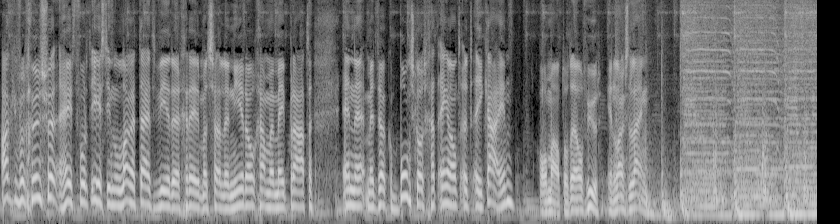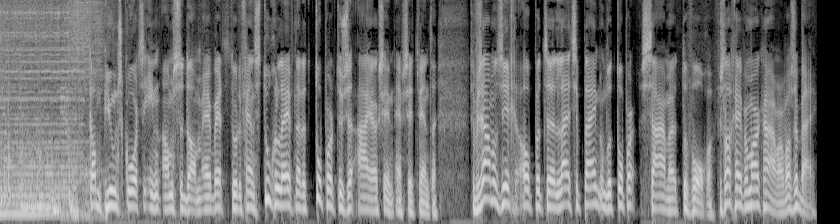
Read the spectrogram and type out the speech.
Ankie van Gunsven heeft voor het eerst in een lange tijd weer uh, gereden met Salenero. Gaan we mee praten. En met welke bondscoach gaat Engeland het EK in? Allemaal tot 11 uur in Langs de Lijn. Kampioenskoorts in Amsterdam. Er werd door de fans toegeleefd naar de topper tussen Ajax en FC Twente. Ze verzamelden zich op het eh, Leidseplein om de topper samen te volgen. Verslaggever Mark Hamer was erbij.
